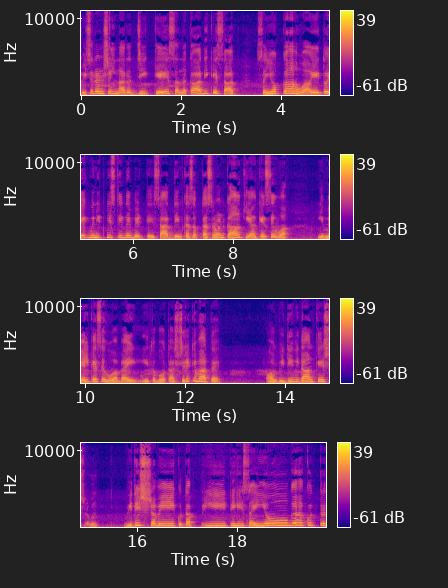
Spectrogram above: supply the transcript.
विचरणशील नारद जी के सनकादि के साथ संयोग कहाँ हुआ? ये तो एक मिनट भी स्थिर नहीं बैठते। सात दिन का सप्ताह श्रवण कहाँ किया? कैसे हुआ? ये मेल कैसे हुआ भाई? ये तो बहुत आश्चर्य की बात है। और विधि विधान के विधि श्रवे कुत प्रीति संयोग कुत्र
